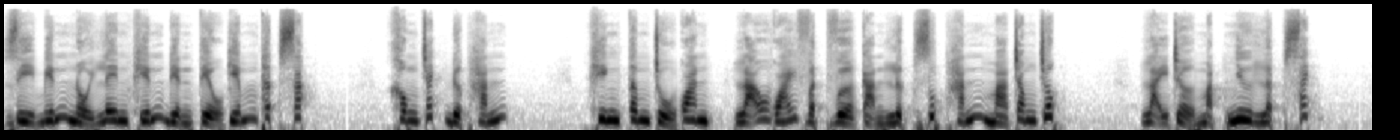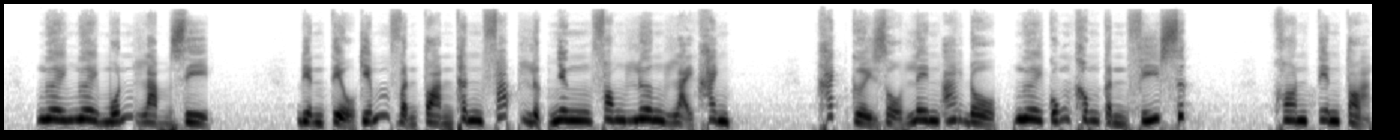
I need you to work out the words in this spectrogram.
gì biến nổi lên khiến điền tiểu kiếm thất sắc. Không trách được hắn. khinh tâm chủ quan, lão quái vật vừa cản lực giúp hắn mà trong chốc. Lại trở mặt như lật sách. Ngươi ngươi muốn làm gì? Điện tiểu kiếm vận toàn thân pháp lực nhưng phong lương lại khanh. Khách cười rộ lên ái đồ, ngươi cũng không cần phí sức. Khon tiên tỏa.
